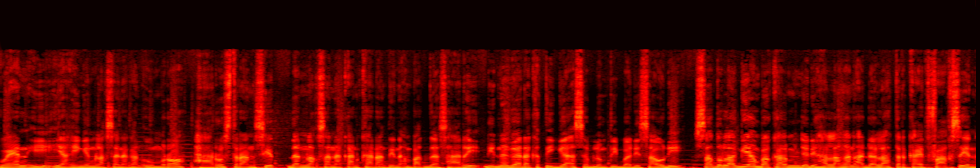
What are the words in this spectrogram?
WNI yang ingin melaksanakan umroh harus transit dan melaksanakan karantina 14 hari di negara ketiga sebelum tiba di Saudi. Satu lagi yang bakal menjadi halangan adalah terkait vaksin,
